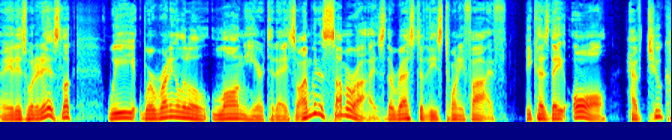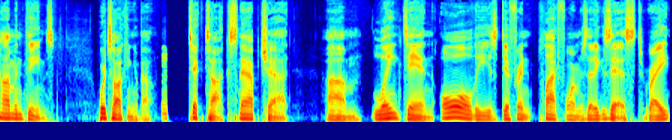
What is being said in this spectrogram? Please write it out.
it is what it is. Look, we we're running a little long here today, so I'm going to summarize the rest of these 25 because they all have two common themes. We're talking about Mm. TikTok, Snapchat, um, LinkedIn, all these different platforms that exist, right?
